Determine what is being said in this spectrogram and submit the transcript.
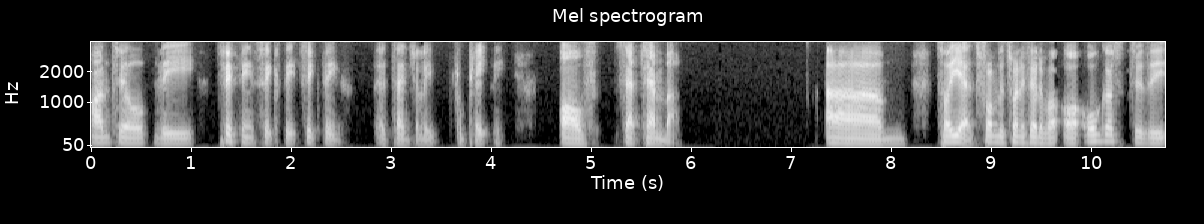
until the 15th, 16th, 16th, essentially completely of September. Um, so yes, from the 23rd of August to the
